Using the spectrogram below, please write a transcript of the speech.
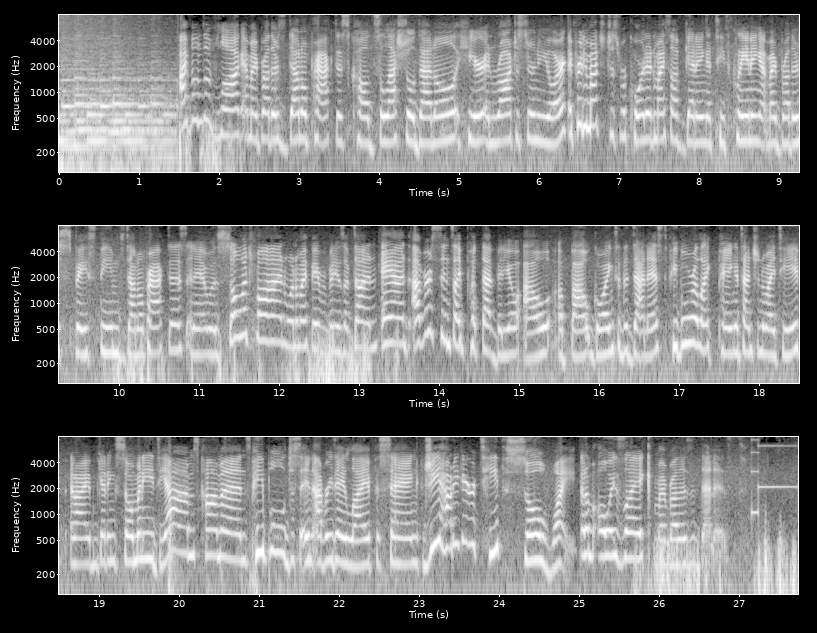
vlog at my brother's dental practice called Celestial Dental here in Rochester, New York. I pretty much just recorded myself getting a teeth cleaning at my brother's space-themed dental practice and it was so much fun. One of my favorite videos I've done. And ever since I put that video out about going to the dentist, people were like paying attention to my teeth and I'm getting so many DMs, comments, people just in everyday life saying, gee, how do you get your teeth so white? And I'm always like, my brother's a dentist.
